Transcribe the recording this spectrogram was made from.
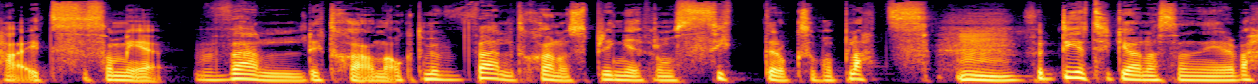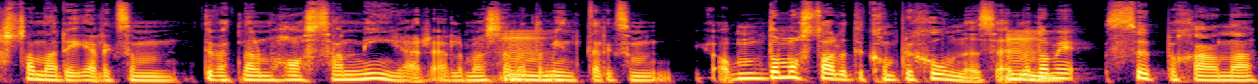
tights som är väldigt sköna. Och de är väldigt sköna att springa i för de sitter också på plats. Mm. För det tycker jag nästan är det värsta när det är liksom, du vet när de har ner eller man känner Mm. att de inte liksom, de måste ha lite kompression i sig. Men de är supersköna.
